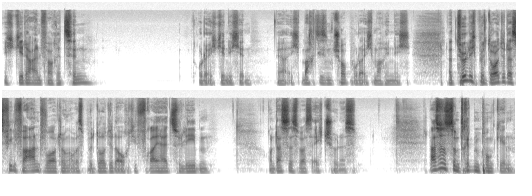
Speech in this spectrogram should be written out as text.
ich gehe da einfach jetzt hin oder ich gehe nicht hin. Ja, ich mache diesen Job oder ich mache ihn nicht. Natürlich bedeutet das viel Verantwortung, aber es bedeutet auch die Freiheit zu leben. Und das ist was echt Schönes. Lass uns zum dritten Punkt gehen.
